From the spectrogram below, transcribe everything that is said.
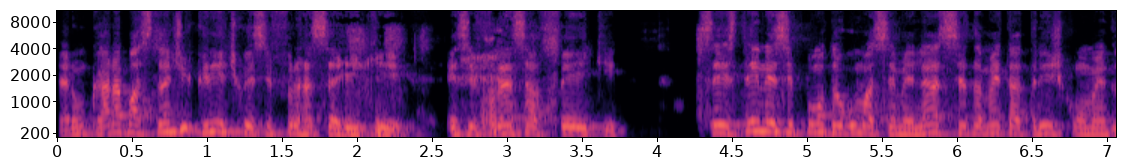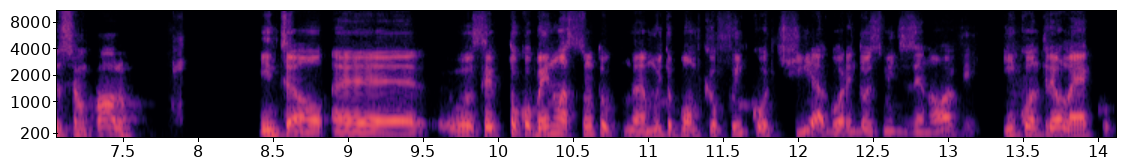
Era um cara bastante crítico esse França aí, que, esse França fake. Vocês têm nesse ponto alguma semelhança? Você também está triste com o momento do São Paulo? Então, é, você tocou bem no assunto é muito bom, porque eu fui em Cotia agora em 2019 e encontrei o Leco.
